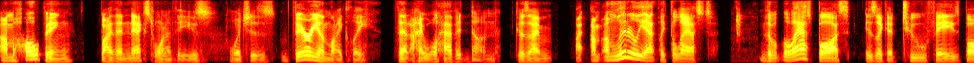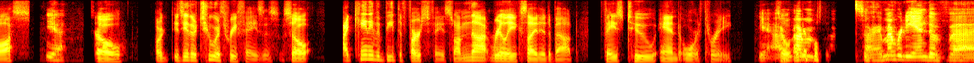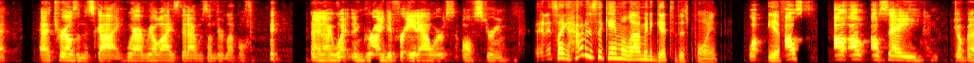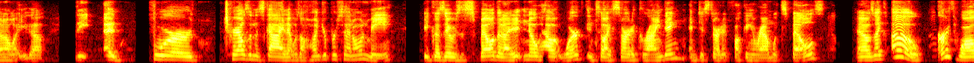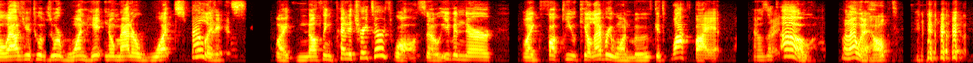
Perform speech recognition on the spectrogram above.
i'm hoping by the next one of these which is very unlikely that i will have it done because i'm I, I'm I'm literally at like the last the the last boss is like a two phase boss Yeah. so, or it's either two or three phases. So I can't even beat the first phase. So I'm not really excited about phase two and or three. Yeah. So I, I I'm we'll- sorry. I remember the end of uh, uh, Trails in the Sky where I realized that I was under level, and I went and grinded for eight hours off stream. and it's like, how does the game allow me to get to this point? Well, If I'll s- I'll I'll, I'll say jump in. I'll let you go. The uh, for Trails in the Sky that was hundred percent on me because there was a spell that I didn't know how it worked until I started grinding and just started fucking around with spells. And I was like, oh, Earth Wall allows you to absorb one hit no matter what spell it is. Like nothing penetrates Earth Wall, so even their like "fuck you, kill everyone" move gets blocked by it. And I was like, Right. oh, well, that would have helped.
